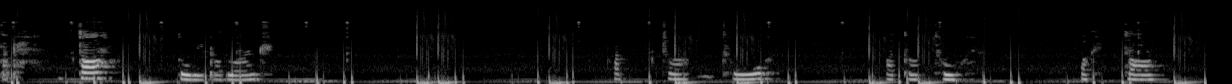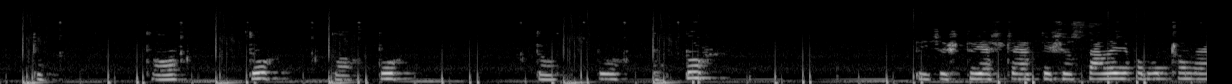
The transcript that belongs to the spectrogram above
Dobra. To tu mi podłącz. A to tu. A to tu. Ok, to. Tu. To. Tu. To. Tu. Tu. Tu. Tu. Tu. I coś tu jeszcze jakieś zostały niepodłączone.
